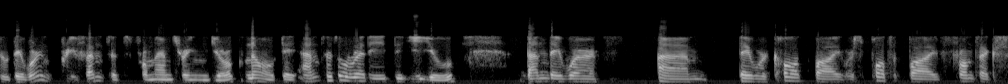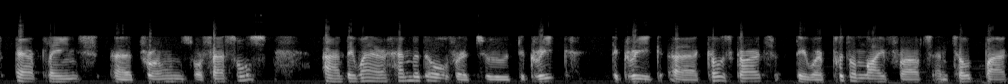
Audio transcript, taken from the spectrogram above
So they weren't prevented from entering Europe. No, they entered already the EU. Then they were um, they were caught by or spotted by Frontex airplanes, uh, drones, or vessels. Uh, they were handed over to the Greek the Greek uh, Coast Guard. They were put on life rafts and towed back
